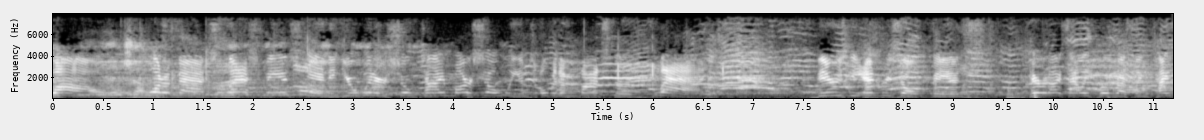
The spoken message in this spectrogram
Wow, what a match. Last man standing. Your winner, Showtime Marcel Williams over the monster Vlad. There's the end result, fans. Paradise Alley Pro Wrestling, type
